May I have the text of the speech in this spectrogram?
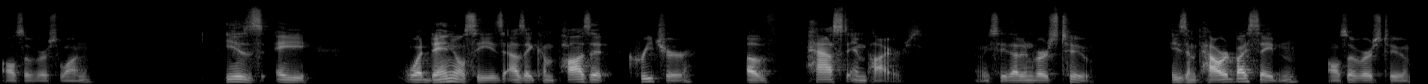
also verse 1. He is a what Daniel sees as a composite creature of past empires. And we see that in verse 2. He's empowered by Satan, also verse 2.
